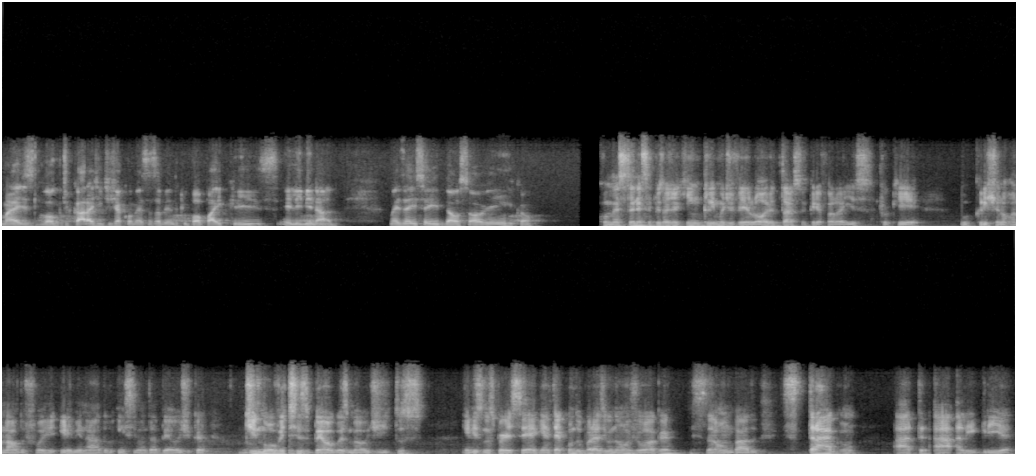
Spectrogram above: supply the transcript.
Mas logo de cara a gente já começa sabendo que o Papai Cris eliminado. Mas é isso aí, dá um salve aí, Henricão. Começando esse episódio aqui em clima de velório, tá? Só queria falar isso, porque o Cristiano Ronaldo foi eliminado em cima da Bélgica. De novo, esses belgas malditos, eles nos perseguem. Até quando o Brasil não joga, esses arrombados estragam a, a alegria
